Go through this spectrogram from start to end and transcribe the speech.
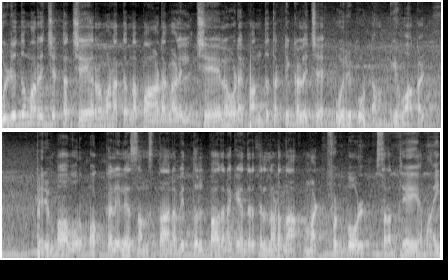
ഉഴുതുമറിച്ചിട്ട ചേറുമണക്കുന്ന പാടങ്ങളിൽ ചേലോടെ പന്ത് തട്ടിക്കളിച്ച് ഒരു കൂട്ടം യുവാക്കൾ. പെരുമ്പാവൂർ ഒക്കലിലെ സംസ്ഥാന വിത്തുൽപാദന കേന്ദ്രത്തിൽ നടന്ന മഡ് ഫുട്ബോൾ ശ്രദ്ധേയമായി.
